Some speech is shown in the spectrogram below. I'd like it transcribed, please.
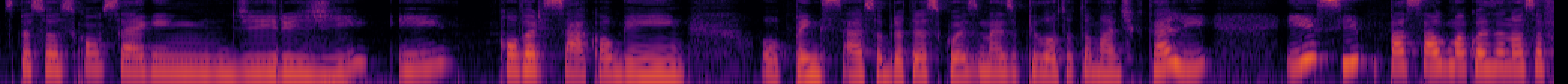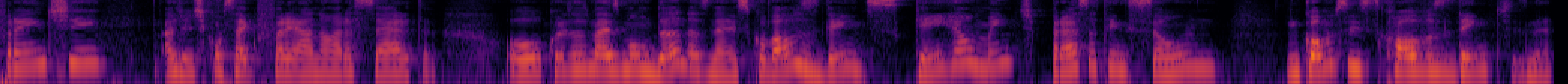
as pessoas conseguem dirigir e conversar com alguém ou pensar sobre outras coisas, mas o piloto automático está ali e se passar alguma coisa na nossa frente, a gente consegue frear na hora certa. Ou coisas mais mundanas, né? Escovar os dentes. Quem realmente presta atenção em como se escova os dentes, né?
